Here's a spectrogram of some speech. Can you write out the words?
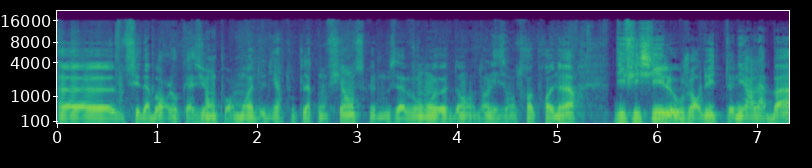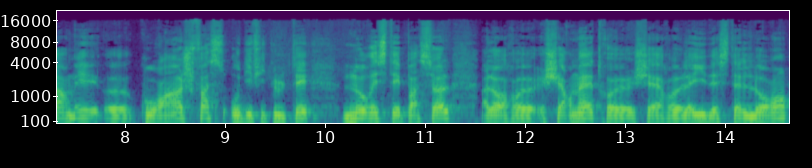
Euh, c'est d'abord l'occasion pour moi de dire toute la confiance que nous avons dans, dans les entrepreneurs. Difficile aujourd'hui de tenir la barre, mais euh, courage face aux difficultés ne restez pas seul. Alors, euh, cher maître, euh, cher euh, Laïd Estelle Laurent,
